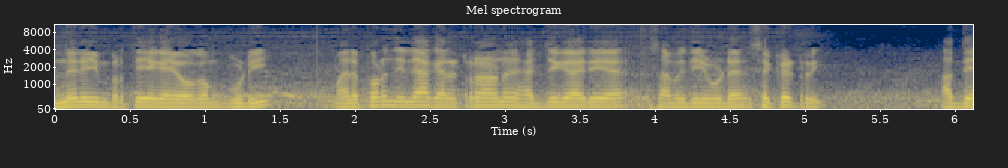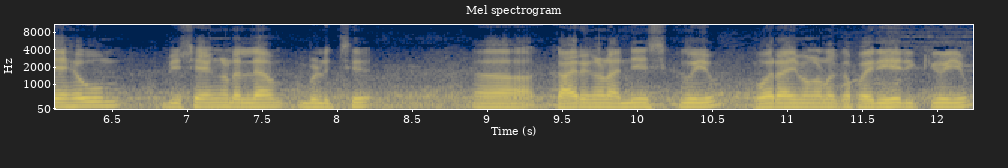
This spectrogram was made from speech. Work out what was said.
ഇന്നലെയും പ്രത്യേക യോഗം കൂടി മലപ്പുറം ജില്ലാ കലക്ടറാണ് ഹജ്ജ് കാര്യ സമിതിയുടെ സെക്രട്ടറി. അദ്ദേഹവും വിഷയങ്ങളെല്ലാം വിളിച്ച് കാര്യങ്ങൾ അന്വേഷിക്കുകയും പോരായ്മകളൊക്കെ പരിഹരിക്കുകയും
